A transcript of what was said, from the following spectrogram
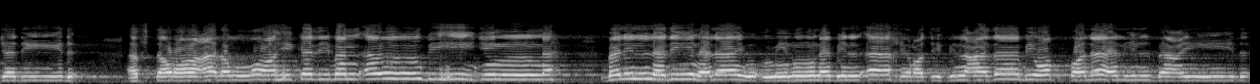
جديد أفترى على الله كذبا أم به جنة بل الذين لا يؤمنون بالآخرة في العذاب والضلال البعيد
